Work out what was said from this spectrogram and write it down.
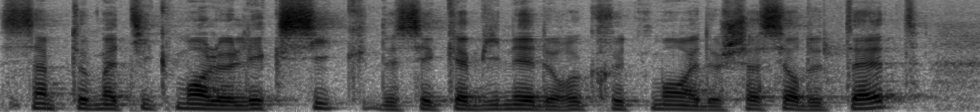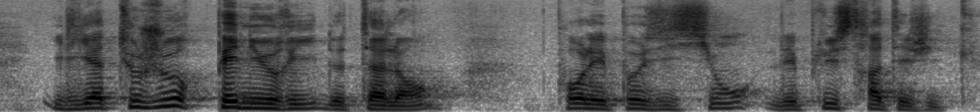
symptomatiquement le lexique de ces cabinets de recrutement et de chasseurs de tête, il y a toujours pénurie de talents pour les positions les plus stratégiques.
